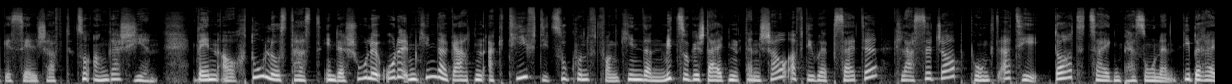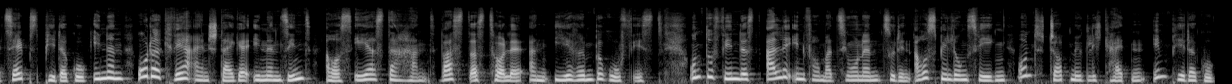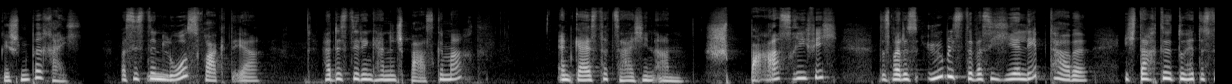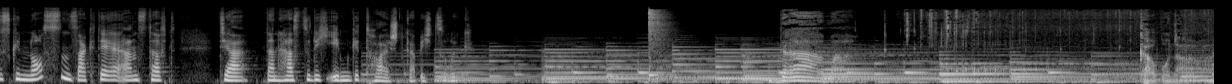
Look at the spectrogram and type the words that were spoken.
Gesellschaft zu engagieren. Wenn auch du Lust hast, in der Schule oder im Kindergarten aktiv die Zukunft von Kindern mitzugestalten, dann schau auf die Webseite klassejob.at. Dort zeigen Personen, die bereits selbst PädagogInnen oder QuereinsteigerInnen sind, aus erster Hand, was das Tolle an ihrem Beruf ist. Und du findest alle Informationen zu den Ausbildungswegen und Jobmöglichkeiten im pädagogischen Bereich. Was ist denn los? fragt er. Hat es dir denn keinen Spaß gemacht? Entgeistert sah ich ihn an. Spaß, rief ich. Das war das Übelste, was ich je erlebt habe. Ich dachte, du hättest es genossen, sagte er ernsthaft. Tja, dann hast du dich eben getäuscht, gab ich zurück. Drama. Carbonara.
